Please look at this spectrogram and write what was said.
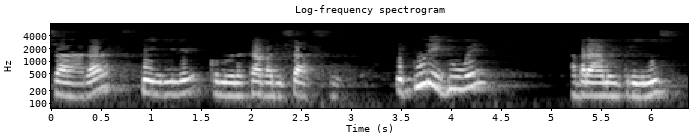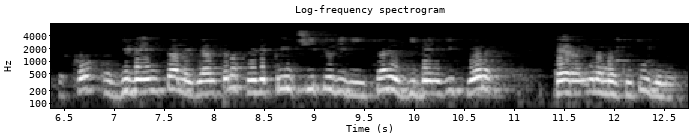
Sara sterile come una cava di sassi. Eppure i due, Abramo in primis, ecco, diventa mediante la fede principio di vita e di benedizione per una moltitudine,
